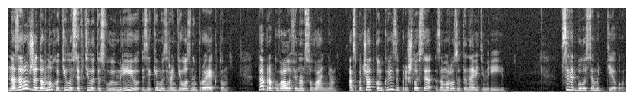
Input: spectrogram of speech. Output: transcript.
Назару вже давно хотілося втілити свою мрію з якимось грандіозним проєктом, та бракувало фінансування. А з початком кризи прийшлося заморозити навіть мрії. Все відбулося миттєво.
